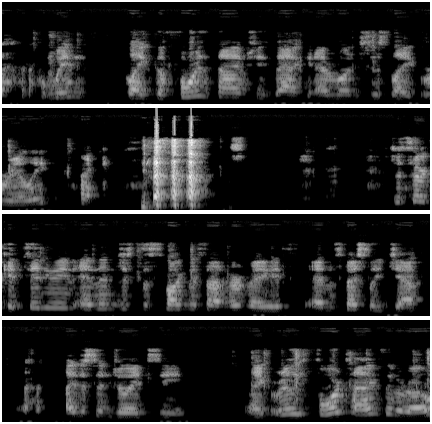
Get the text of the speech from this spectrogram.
when, like, the fourth time she's back and everyone's just like, really? Like, just her continuing and then just the smugness on her face, and especially Jeff. I just enjoyed seeing, like, really four times in a row?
